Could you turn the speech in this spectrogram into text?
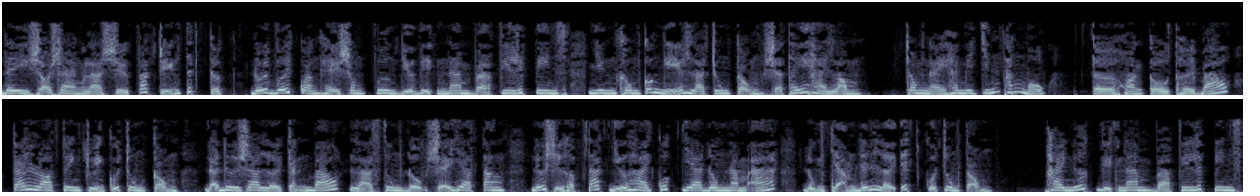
Đây rõ ràng là sự phát triển tích cực đối với quan hệ song phương giữa Việt Nam và Philippines, nhưng không có nghĩa là Trung Cộng sẽ thấy hài lòng. Trong ngày 29 tháng 1, tờ Hoàn Cầu Thời báo, cái loa tuyên truyền của Trung Cộng đã đưa ra lời cảnh báo là xung đột sẽ gia tăng nếu sự hợp tác giữa hai quốc gia Đông Nam Á đụng chạm đến lợi ích của Trung Cộng. Hai nước Việt Nam và Philippines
